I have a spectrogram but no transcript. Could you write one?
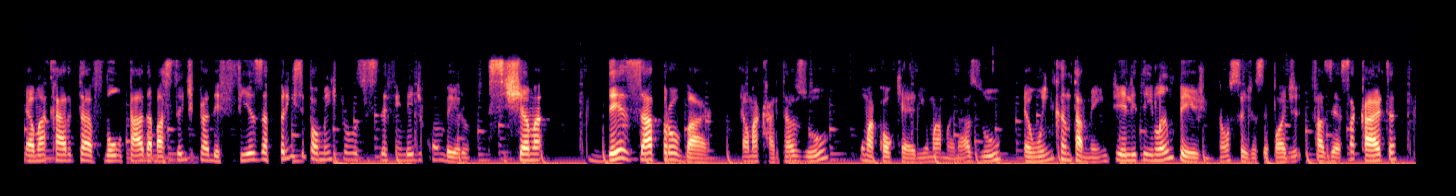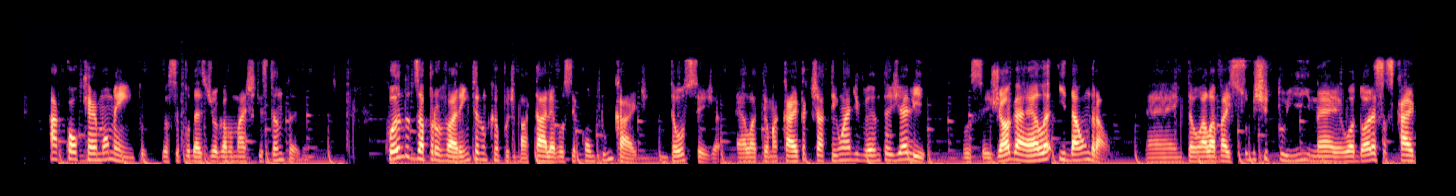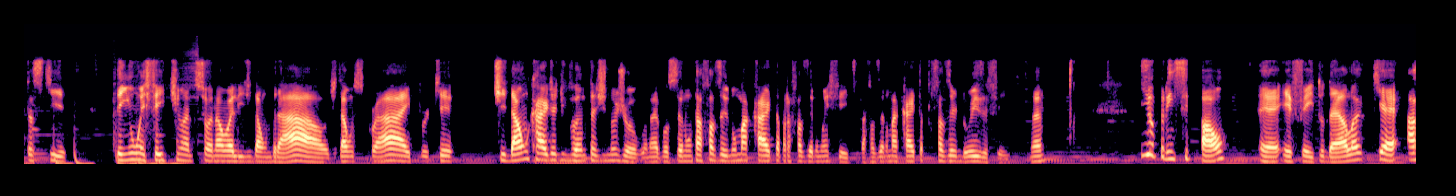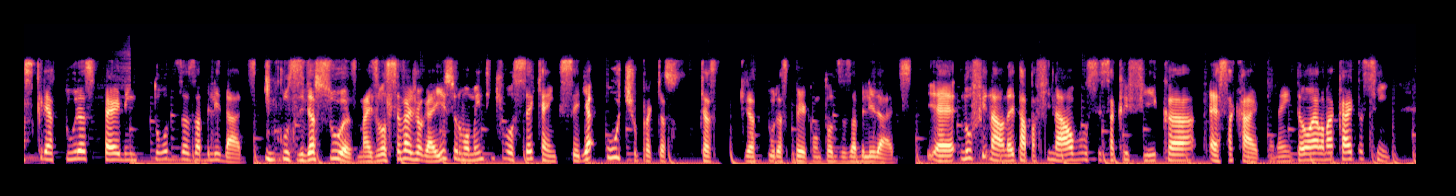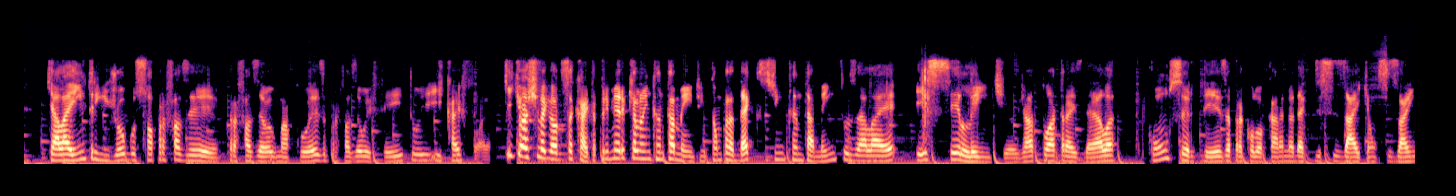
é uma carta voltada bastante para defesa, principalmente para você se defender de combeiro. Se chama Desaprovar. É uma carta azul, uma qualquer e uma mana azul. É um encantamento e ele tem lampejo. Então, ou seja, você pode fazer essa carta a qualquer momento. Se você pudesse jogar uma mágica instantânea. Quando desaprovar entra no campo de batalha, você compra um card. Então, ou seja, ela tem uma carta que já tem um advantage ali. Você joga ela e dá um draw. É, então ela vai substituir, né? Eu adoro essas cartas que tem um efeitinho adicional ali de dar um draw, de dar um scry, porque te dá um card advantage no jogo, né? Você não tá fazendo uma carta para fazer um efeito, você tá fazendo uma carta para fazer dois efeitos, né? E o principal é, efeito dela, que é as criaturas perdem todas as habilidades, inclusive as suas, mas você vai jogar isso no momento em que você quer, em que seria útil para que, que, as criaturas percam todas as habilidades. É, no final, na etapa final, você sacrifica essa carta, né? Então ela é uma carta assim que ela entra em jogo só para fazer para fazer alguma coisa, para fazer o efeito e, e cai fora. O que, que, eu acho legal dessa carta? Primeiro que ela é um encantamento, então para decks de encantamentos ela é excelente. Eu já tô atrás dela com certeza para colocar na minha deck de Cisai, que é um Cisai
